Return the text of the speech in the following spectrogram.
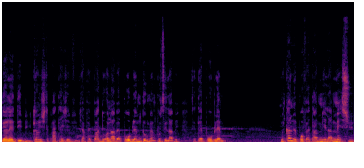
dans les débuts, quand je partais, j'ai vu, il n'y avait pas d'eau. On avait problème d'eau, même pour se laver, c'était problème. Mais quand le prophète a mis la main sur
